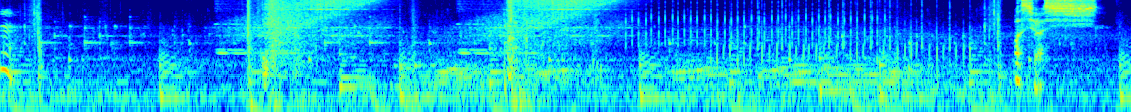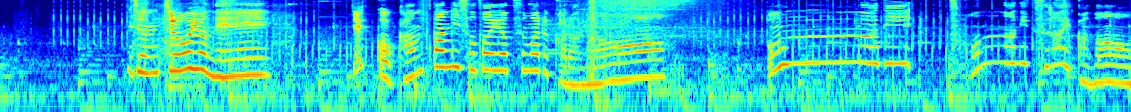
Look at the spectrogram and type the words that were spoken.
うん。よしよし。順調よね。結構簡単に素材集まるからな。かな。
